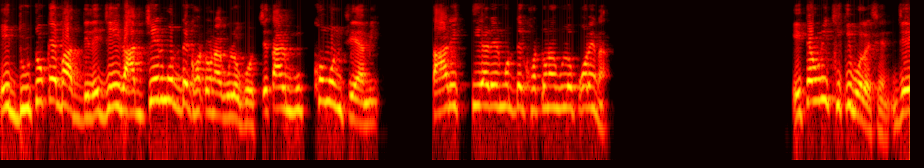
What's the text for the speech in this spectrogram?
এই দুটোকে বাদ দিলে যে রাজ্যের মধ্যে ঘটনাগুলো ঘটছে, তার মুখ্যমন্ত্রী আমি, তার এখতিয়ারের মধ্যে ঘটনাগুলো পড়ে না। এটা উনি ঠিকই বলেছেন যে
